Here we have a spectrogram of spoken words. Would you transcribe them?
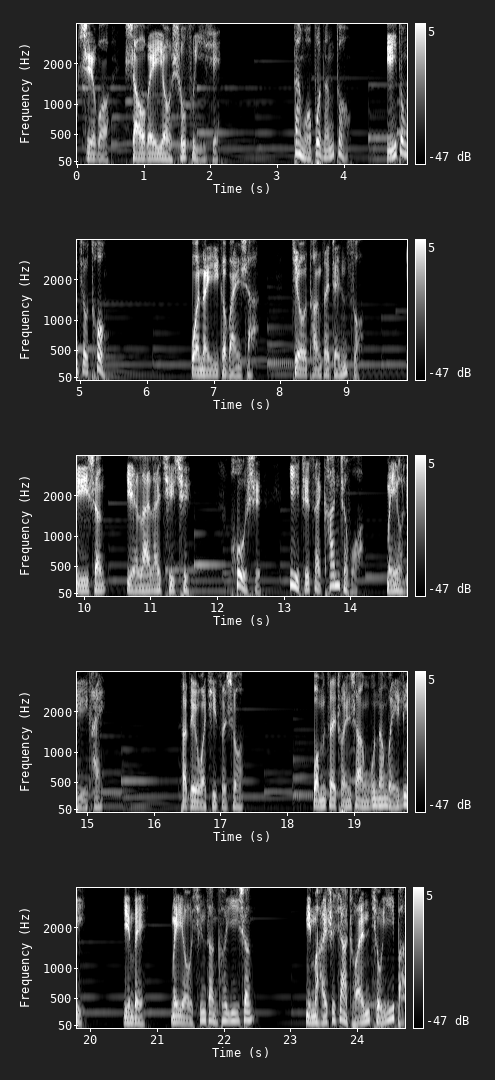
使我稍微又舒服一些。但我不能动，一动就痛。我那一个晚上，就躺在诊所，医生也来来去去，护士一直在看着我，没有离开。他对我妻子说：“我们在船上无能为力，因为没有心脏科医生，你们还是下船求医吧。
